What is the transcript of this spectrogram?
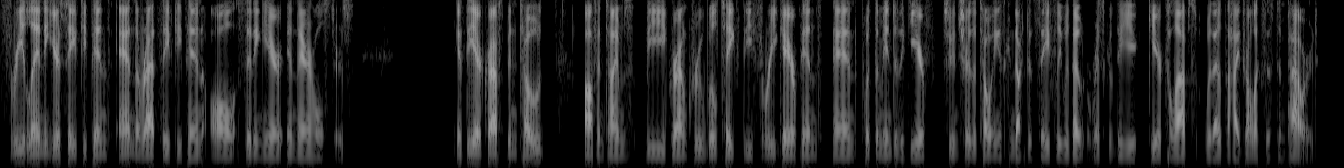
three landing gear safety pins and the RAT safety pin all sitting here in their holsters. If the aircraft's been towed, Oftentimes, the ground crew will take the three gear pins and put them into the gear to ensure the towing is conducted safely without risk of the gear collapse without the hydraulic system powered.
